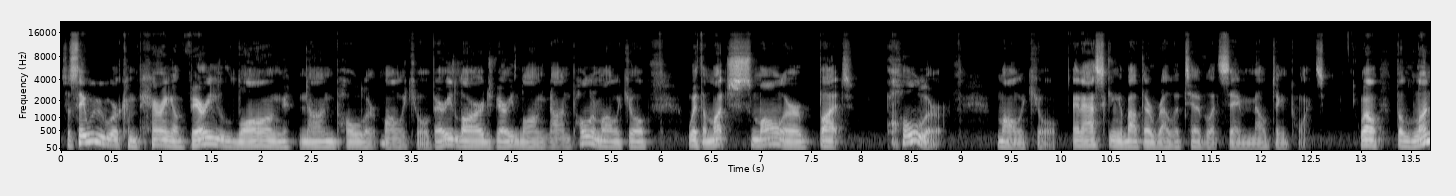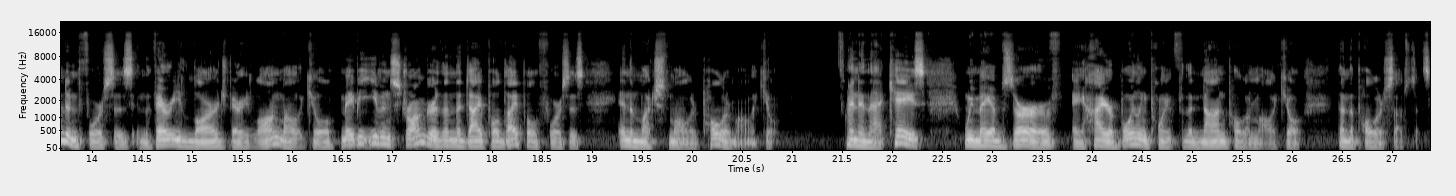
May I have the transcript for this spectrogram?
So say we were comparing a very long nonpolar molecule, very large, very long nonpolar molecule with a much smaller but polar molecule and asking about their relative, let's say, melting points. Well, the London forces in the very large, very long molecule may be even stronger than the dipole-dipole forces in the much smaller polar molecule. And in that case, we may observe a higher boiling point for the nonpolar molecule than the polar substance.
